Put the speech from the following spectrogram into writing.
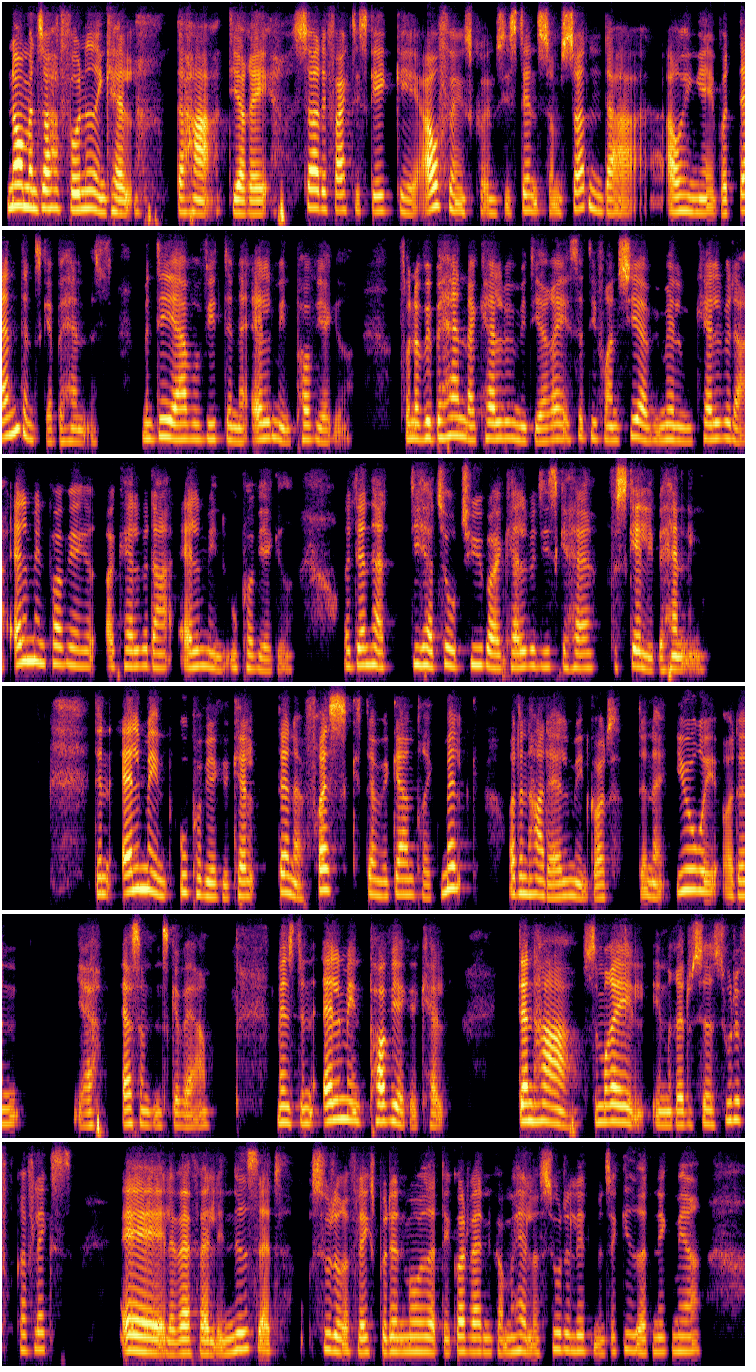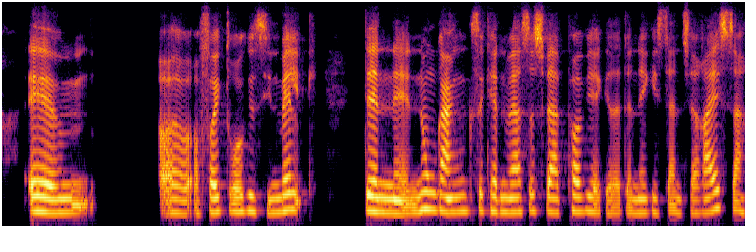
Når man så har fundet en kalv, der har diarré, så er det faktisk ikke øh, afføringskonsistens som sådan, der er afhængig af, hvordan den skal behandles, men det er, hvorvidt den er almindeligt påvirket. For når vi behandler kalve med diarré, så differentierer vi mellem kalve, der er almindeligt påvirket, og kalve, der er almindeligt upåvirket. Og den her, de her to typer af kalve, de skal have forskellig behandling. Den almindeligt upåvirkede kalv, den er frisk, den vil gerne drikke mælk, og den har det almindeligt godt. Den er ivrig, og den ja, er som den skal være. Mens den almindeligt påvirkede kalv, den har som regel en reduceret sutterefleks, øh, eller i hvert fald en nedsat sutterefleks på den måde, at det kan godt være, at den kommer hen og sutter lidt, men så gider den ikke mere, øhm, og, og får ikke drukket sin mælk. Den, øh, nogle gange så kan den være så svært påvirket, at den ikke er i stand til at rejse sig.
